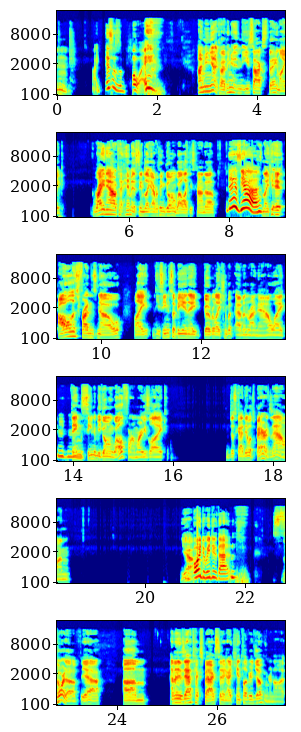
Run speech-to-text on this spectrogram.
Mm. Like this is a boy. I mean, yeah, because I think in Isak's thing, like right now to him, it seems like everything's going well. Like he's kind of it is, yeah. like it, all his friends know. Like he seems to be in a good relationship with Even right now. Like Mhm. things seem to be going well for him. Where he's like, just got to deal with his parents now, and yeah, Boy, do we do that. sort of, yeah. Um, and then his dad texts back saying, "I can't tell if you're joking or not."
